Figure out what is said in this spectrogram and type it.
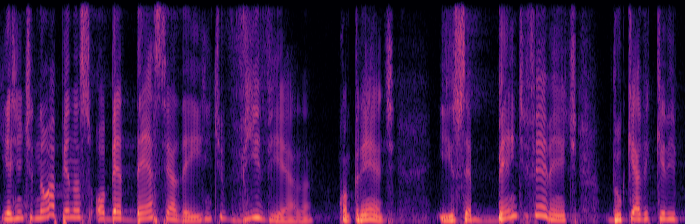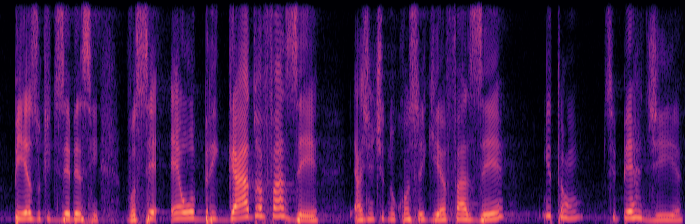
E a gente não apenas obedece à lei, a gente vive ela. Compreende? E isso é bem diferente do que aquele peso que dizia assim: você é obrigado a fazer. A gente não conseguia fazer, então se perdia.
